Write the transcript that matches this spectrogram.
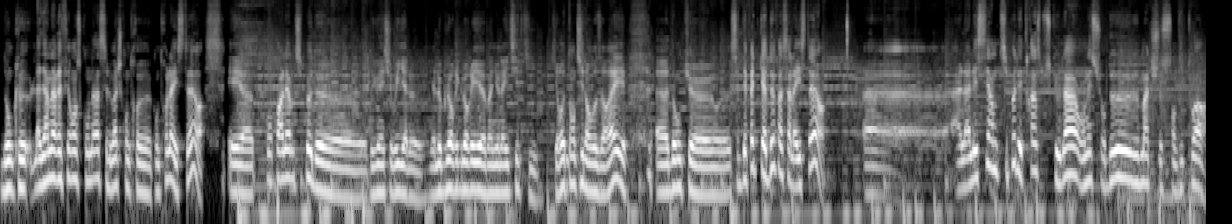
Donc, la dernière référence qu'on a, c'est le match contre contre Leicester. Et pour parler un petit peu de, United, oui, il y, a le, y a le Glory Glory Man United qui, qui retentit dans vos oreilles. donc, cette défaite 4-2 face à Leicester. Euh, elle a laissé un petit peu des traces, puisque là, on est sur deux matchs sans victoire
